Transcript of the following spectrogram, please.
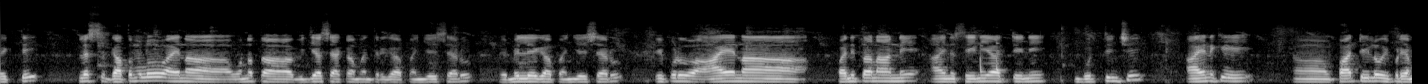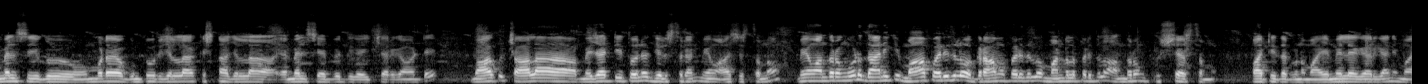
వ్యక్తి ప్లస్ గతంలో ఆయన ఉన్నత విద్యాశాఖ మంత్రిగా పనిచేశారు ఎమ్మెల్యేగా పనిచేశారు. ఇప్పుడు ఆయన పనితనాన్ని ఆయన సీనియారిటీని గుర్తించి ఆయనకి పార్టీలో ఇప్పుడు ఎమ్మెల్సీ ఉమ్మడి గుంటూరు జిల్లా కృష్ణా జిల్లా ఎమ్మెల్సీ అభ్యర్థిగా ఇచ్చారు కాబట్టి మాకు చాలా మెజార్టీతోనే గెలుస్తారని మేము ఆశిస్తున్నాం. మేమందరం కూడా దానికి మా పరిధిలో గ్రామ పరిధిలో మండల పరిధిలో అందరం కృషి చేస్తాము పార్టీ తరఫున మా ఎమ్మెల్యే గారు కానీ మా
